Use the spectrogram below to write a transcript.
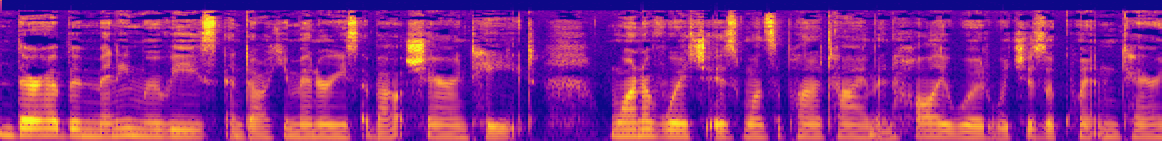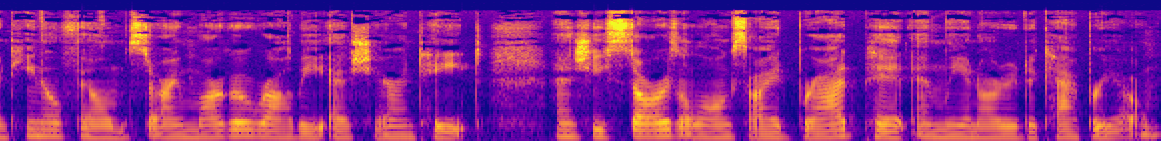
There have been many movies and documentaries about Sharon Tate, one of which is Once Upon a Time in Hollywood, which is a Quentin Tarantino film starring Margot Robbie as Sharon Tate, and she stars alongside Brad Pitt and Leonardo DiCaprio.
